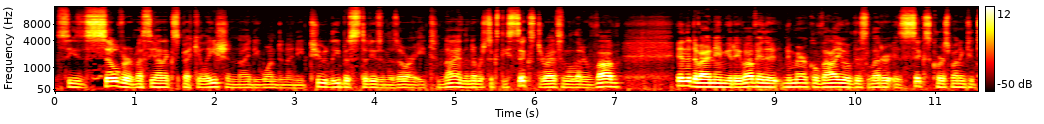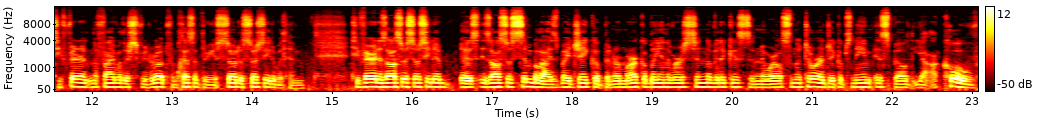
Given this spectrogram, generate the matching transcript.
Sees silver messianic speculation 91 to 92. Liebes studies in the Zohar 8 to 9. The number 66 derives from the letter Vav in the divine name Yudevave, the numerical value of this letter is 6, corresponding to Tiferet and the five other Sfirot from Chesed through Yesod associated with him. Tiferet is also associated as, is also symbolized by Jacob, and remarkably in the verse in Leviticus and nowhere else in the Torah, Jacob's name is spelled Yaakov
